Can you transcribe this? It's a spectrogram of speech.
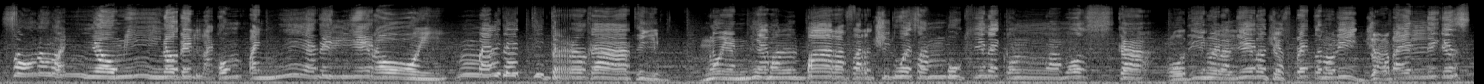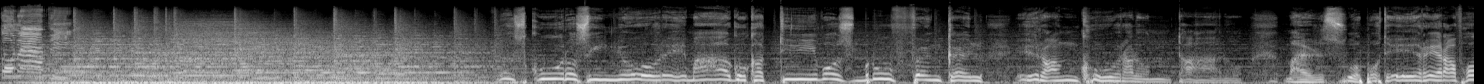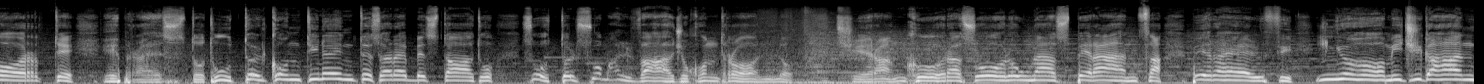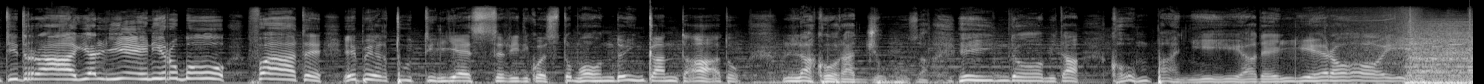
Sono lo gnomino della compagnia degli eroi! Maledetti drogati! Noi andiamo al bar a farci due sambuchine con la mosca! Odino e l'alieno ci aspettano lì, già belli che stonati! Oscuro signore mago cattivo Sbruffenkel era ancora lontano, ma il suo potere era forte e presto tutto il continente sarebbe stato sotto il suo malvagio controllo. C'era ancora solo una speranza per elfi, gnomi, giganti, draghi, alieni, robot, fate e per tutti gli esseri di questo mondo incantato, la coraggiosa e indomita compagnia degli eroi.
